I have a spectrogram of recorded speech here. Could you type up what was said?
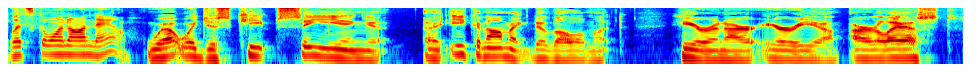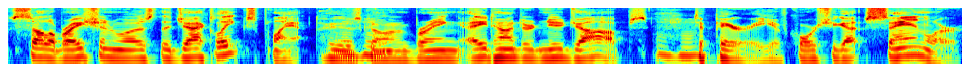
what's going on now? Well, we just keep seeing uh, economic development here in our area. Our last celebration was the Jack Links plant, who's mm-hmm. going to bring 800 new jobs mm-hmm. to Perry. Of course, you got Sandler.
